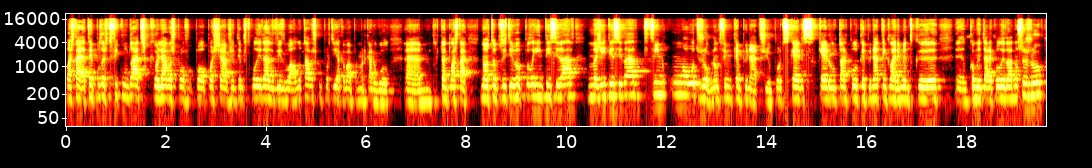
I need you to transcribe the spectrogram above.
lá está, até pelas dificuldades que olhavas para, para, para os Chaves em termos de qualidade individual, notavas que o Porto ia acabar por marcar o golo. Um, portanto, lá está, nota positiva pela intensidade, mas a intensidade define um ou outro jogo, não define campeonatos. E o Porto, se quer, se quer lutar pelo campeonato, tem claramente que uh, comentar a qualidade no seu jogo,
